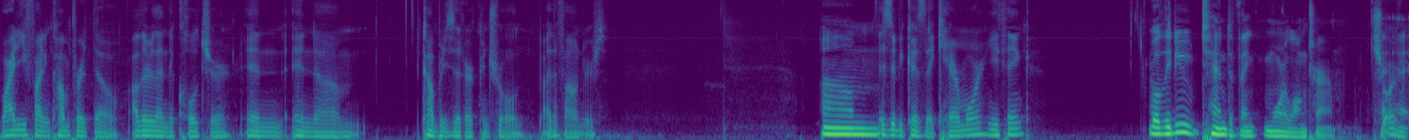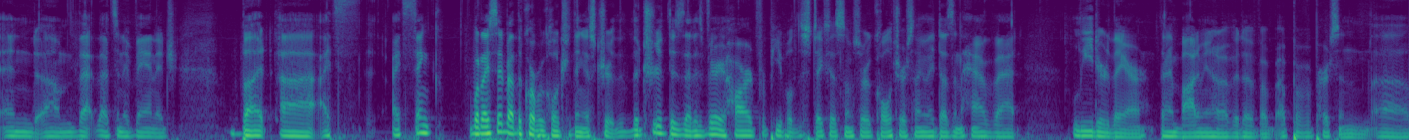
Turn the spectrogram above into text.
Why do you find comfort though, other than the culture in in um, companies that are controlled by the founders? Um, Is it because they care more? You think? well, they do tend to think more long term. Sure. A- and um, that that's an advantage. But uh, I th- I think what I said about the corporate culture thing is true. The, the truth is that it's very hard for people to stick to some sort of culture, or something that doesn't have that leader there, that embodiment of it, of a, of a person uh,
